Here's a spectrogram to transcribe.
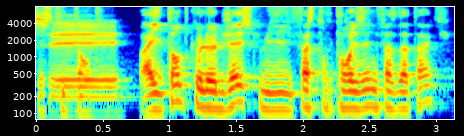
Qu'il c'est. Ah, il tente que le Jace lui fasse temporiser une phase d'attaque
